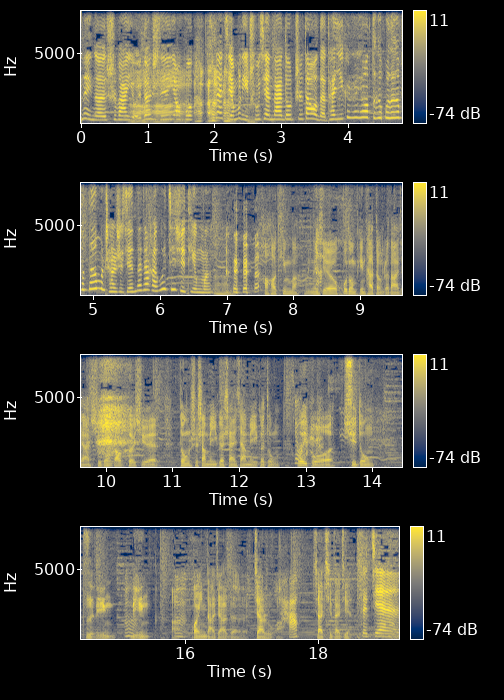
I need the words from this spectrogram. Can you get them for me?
那个是吧，有一段时间要不啊不在节目里出现，大家都知道的，他一个人要嘚啵嘚啵那么长时间，大家还会继续听吗？嗯，好好听吧。那些互动平台等着大家。旭东刀科学，东是上面一个山，下面一个东。微博旭东子玲嗯玲啊嗯，欢迎大家的加入啊。好，下期再见。再见。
